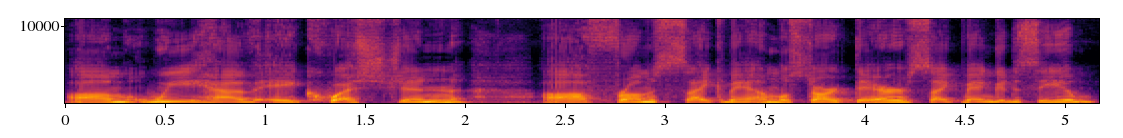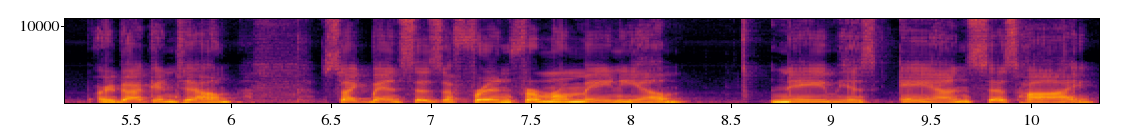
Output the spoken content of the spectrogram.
Um, we have a question uh, from Psych Man. We'll start there. Psych Man, good to see you. Are you back in town? Psych Man says a friend from Romania, name is Anne, says hi.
